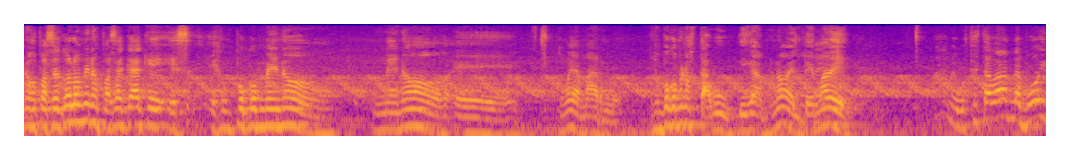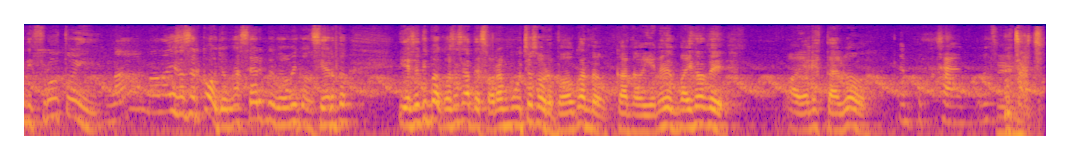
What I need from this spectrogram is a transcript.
Nos pasó en Colombia y nos pasa acá que es, es un poco menos, menos, eh, ¿cómo llamarlo? Es un poco menos tabú, digamos, ¿no? El tema de, ah, me gusta esta banda, voy, disfruto y no, no, nadie se acercó, yo me acerco y veo mi concierto. Y ese tipo de cosas se atesoran mucho, sobre todo cuando, cuando vienes de un país donde había que estar algo, empujando. muchacho.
